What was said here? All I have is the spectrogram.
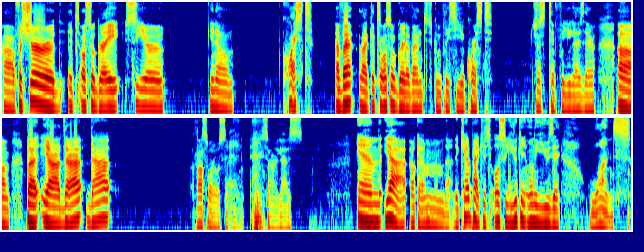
uh, for sure it's also great see your you know quest event like it's also a great event to complete your quest just tip for you guys there um, but yeah that that that's what I was saying. Sorry, guys. And yeah, okay, I remember that. The care package also you can only use it once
